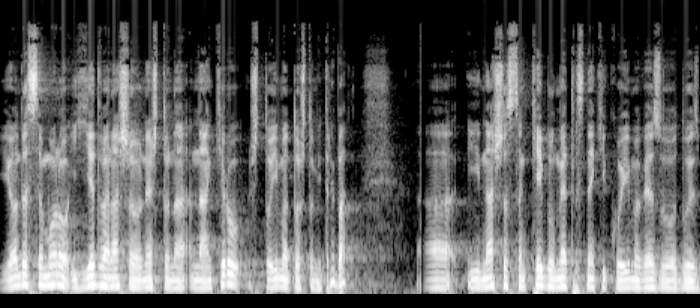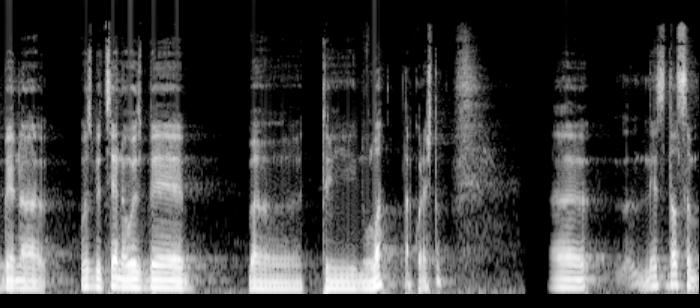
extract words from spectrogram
I onda sam ono jedva našao nešto na, na Ankeru što ima to što mi treba. A, I našao sam cable meters neki koji ima vezu od USB na USB-C na USB uh, 3.0, tako nešto. Uh, ne znam da li sam,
